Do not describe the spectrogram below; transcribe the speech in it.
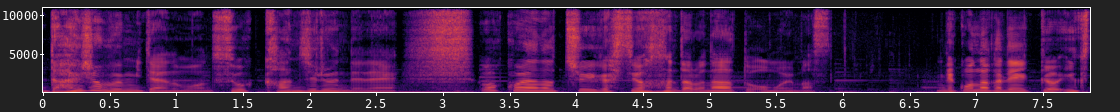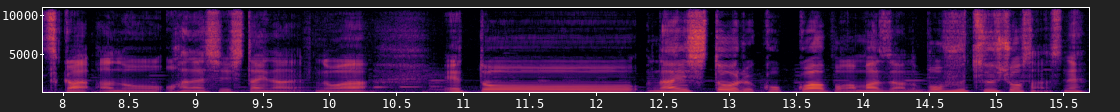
大丈夫？みたいなのもすごく感じるんでね。これあの注意が必要なんだろうなと思います。でこの中で今日いくつかあのお話ししたいなのはえっとナイシトールコッコアポがまずあの防風通商さんですね。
